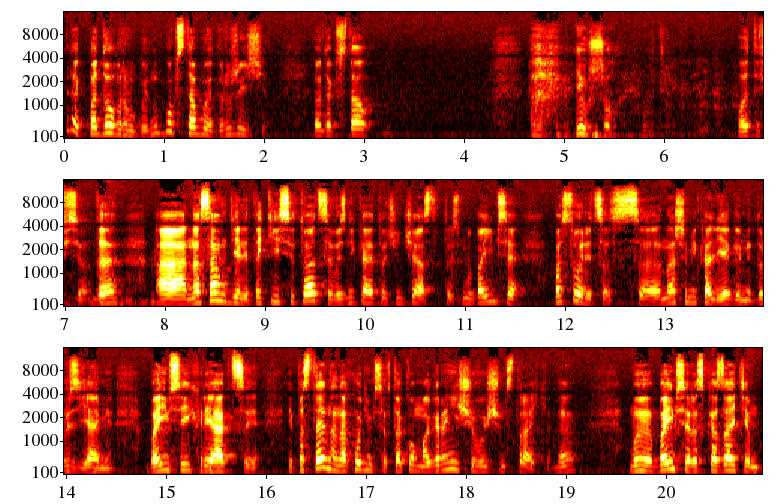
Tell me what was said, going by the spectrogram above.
И так по-доброму говорю, ну Бог с тобой, дружище. Он так встал и ушел. Вот. вот и все. Да? А на самом деле такие ситуации возникают очень часто. То есть мы боимся поссориться с э, нашими коллегами, друзьями, боимся их реакции. И постоянно находимся в таком ограничивающем страхе. Да? Мы боимся рассказать им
